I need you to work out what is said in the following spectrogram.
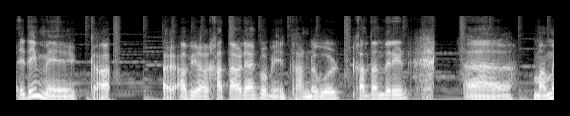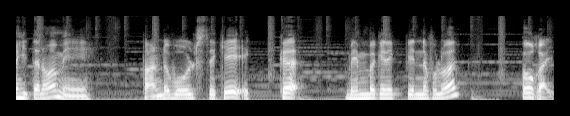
ඉතින් මේ ක- අපි කතාවඩයක්ක මේ තන්ඩබෝඩ් කතන්දරෙන් මම හිතනවා මේ තන්ඩ බෝල්ට්ස් එක එක මෙම්බ කෙනෙක් පෙන්න්න පුළුවන් හෝකයි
